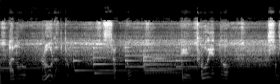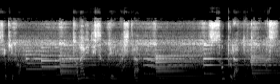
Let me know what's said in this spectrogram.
あのローランドさんの、えー桃園の親戚の隣に住んでいましたソプランドと言います。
